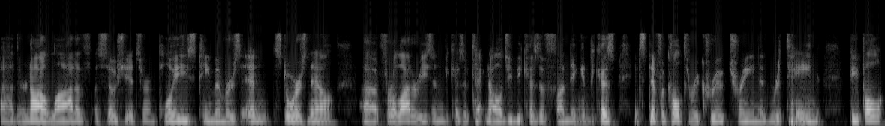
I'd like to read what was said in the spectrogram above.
Uh, there are not a lot of associates or employees, team members in stores now uh, for a lot of reasons because of technology, because of funding, and because it's difficult to recruit, train, and retain people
